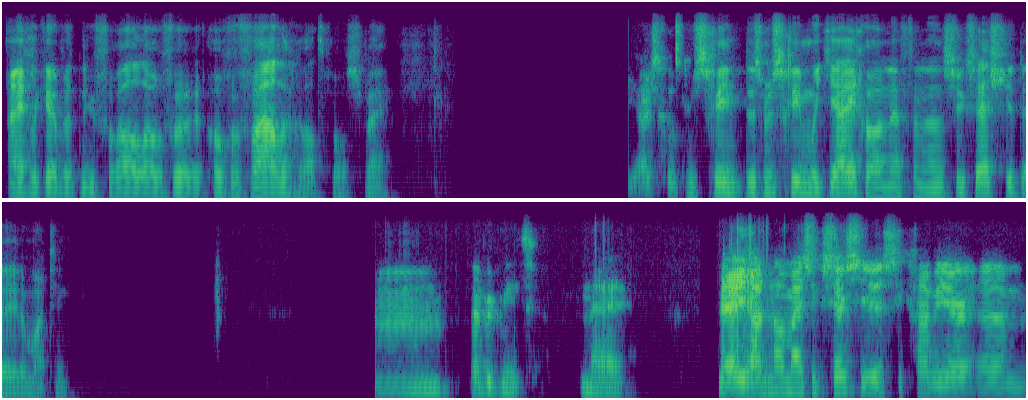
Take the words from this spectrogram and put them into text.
eigenlijk hebben we het nu vooral over, over falen gehad, volgens mij. Juist goed. Dus misschien, dus misschien moet jij gewoon even een succesje delen, Martin. Hmm, heb ik niet. Nee. Nee, ja, nou, mijn succesje is, ik ga weer, ehm,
